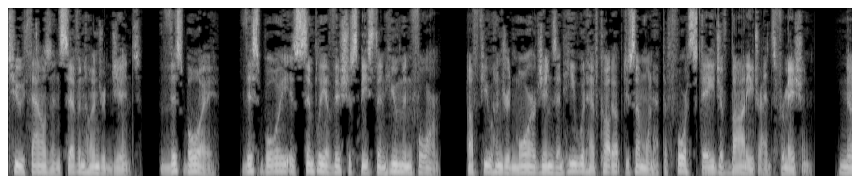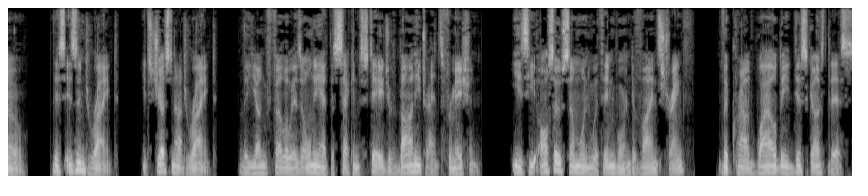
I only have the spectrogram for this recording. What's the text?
2,700 jins. This boy, this boy is simply a vicious beast in human form. A few hundred more jins and he would have caught up to someone at the fourth stage of body transformation. No, this isn't right. It's just not right. The young fellow is only at the second stage of body transformation. Is he also someone with inborn divine strength? The crowd wildly discussed this,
